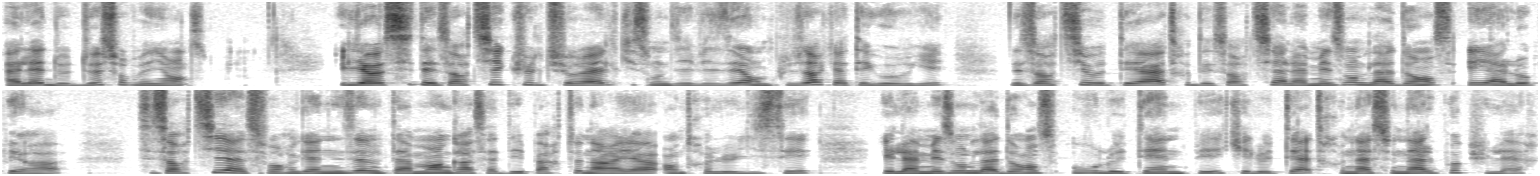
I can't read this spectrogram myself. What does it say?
à l'aide de deux surveillantes. Il y a aussi des sorties culturelles qui sont divisées en plusieurs catégories, des sorties au théâtre, des sorties à la maison de la danse et à l'opéra. Ces sorties sont organisées notamment grâce à des partenariats entre le lycée et la maison de la danse ou le TNP, qui est le Théâtre national populaire.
